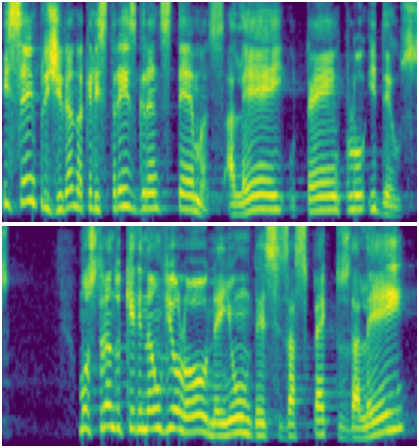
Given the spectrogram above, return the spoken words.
E sempre girando aqueles três grandes temas: a lei, o templo e Deus. Mostrando que ele não violou nenhum desses aspectos da lei,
